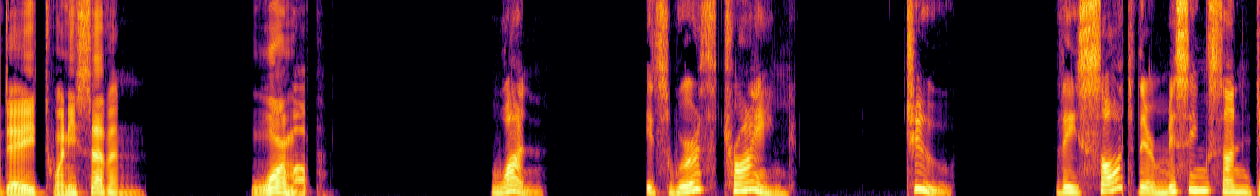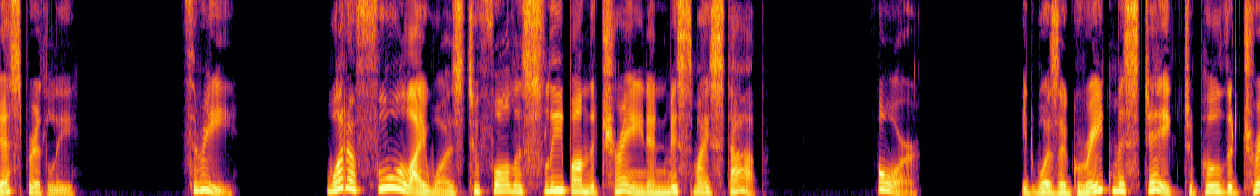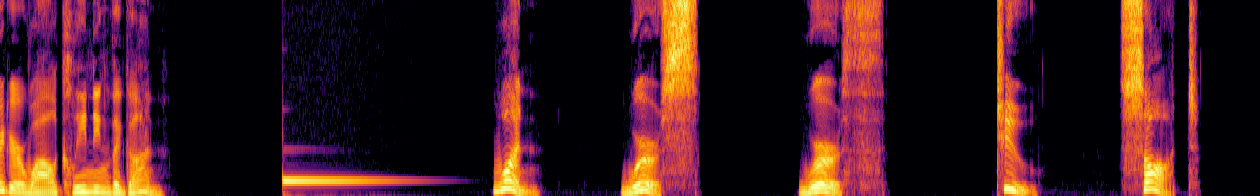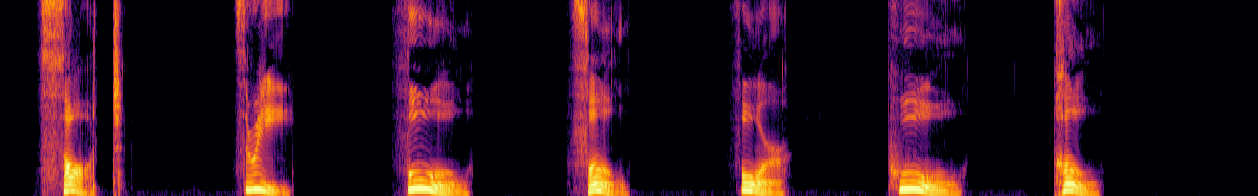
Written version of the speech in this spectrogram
Day 27. Warm up. 1. It's worth trying. 2. They sought their missing son desperately. 3. What a fool I was to fall asleep on the train and miss my stop. 4. It was a great mistake to pull the trigger while cleaning the gun. 1. Worse. Worth. 2. Sought. Thought. 3. Fool. Full. 4. Pool. Pull.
